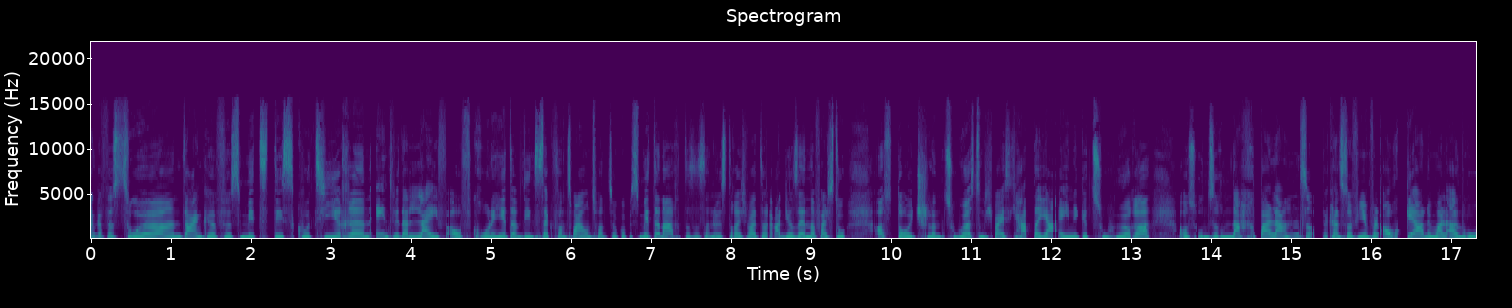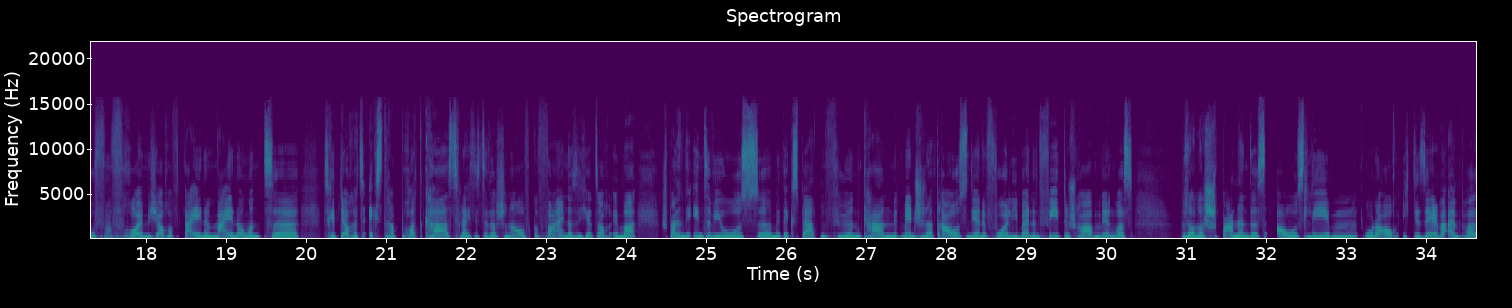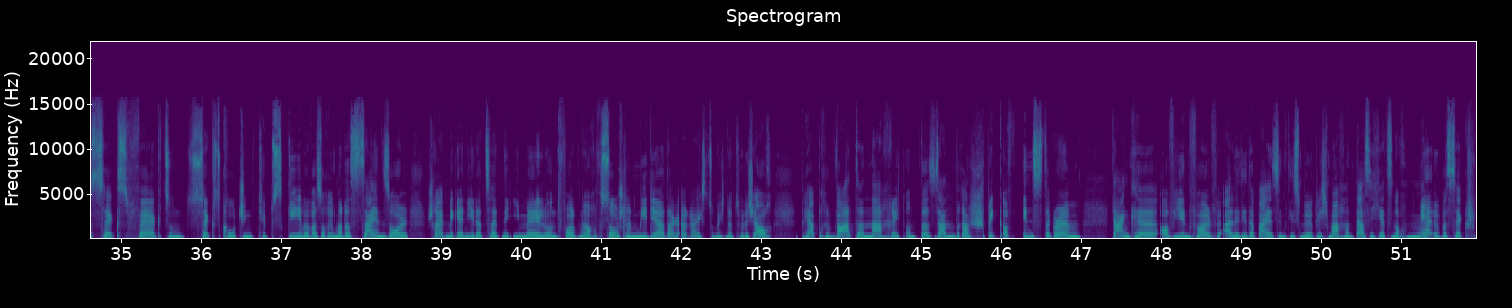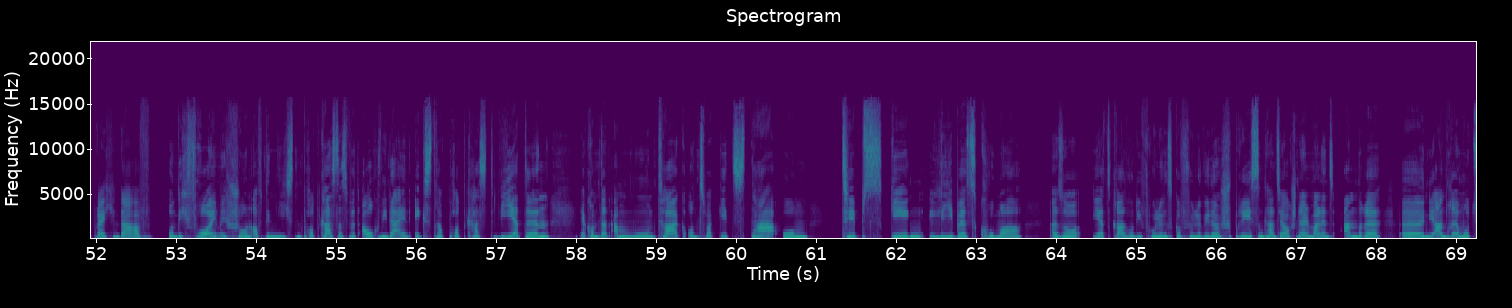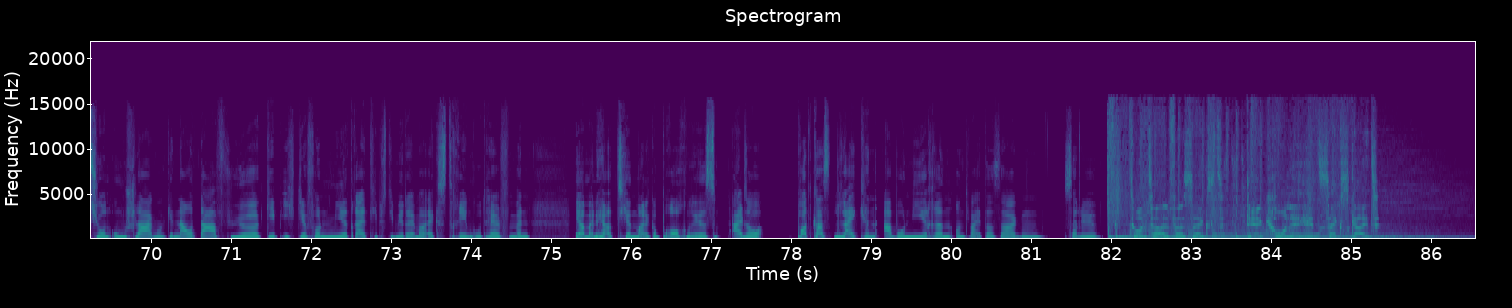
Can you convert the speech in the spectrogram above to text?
Danke fürs Zuhören, danke fürs Mitdiskutieren, entweder live auf Krone Hit am Dienstag von 22 Uhr bis Mitternacht. Das ist ein österreichweiter Radiosender, falls du aus Deutschland zuhörst. Und ich weiß, ich habe da ja einige Zuhörer aus unserem Nachbarland. Da kannst du auf jeden Fall auch gerne mal anrufen. Freue mich auch auf deine Meinung. Und äh, es gibt ja auch jetzt extra Podcasts. Vielleicht ist dir das schon aufgefallen, dass ich jetzt auch immer spannende Interviews äh, mit Experten führen kann, mit Menschen da draußen, die eine Vorliebe, einen Fetisch haben, irgendwas besonders Spannendes ausleben oder auch ich dir selber ein paar Sex-Facts und Sex-Coaching-Tipps gebe, was auch immer das sein soll, schreib mir gerne jederzeit eine E-Mail und folg mir auch auf Social Media. Da erreichst du mich natürlich auch per privater Nachricht unter Sandra Spick auf Instagram. Danke auf jeden Fall für alle, die dabei sind, die es möglich machen, dass ich jetzt noch mehr über Sex sprechen darf. Und ich freue mich schon auf den nächsten Podcast. Das wird auch wieder ein extra Podcast werden. Der kommt dann am Montag. Und zwar geht's da um Tipps gegen Liebeskummer. Also jetzt gerade, wo die Frühlingsgefühle wieder sprießen, kann es ja auch schnell mal ins andere, äh, in die andere Emotion umschlagen. Und genau dafür gebe ich dir von mir drei Tipps, die mir da immer extrem gut helfen, wenn ja mein Herzchen mal gebrochen ist. Also Podcast liken, abonnieren und weitersagen. Salut. Total versext. Der Krone-Hit Sex Guide.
